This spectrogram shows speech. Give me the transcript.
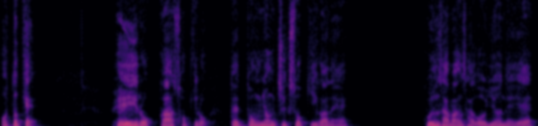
어떻게 회의록과 속기록 대통령 직속기관의 군사망사고위원회에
